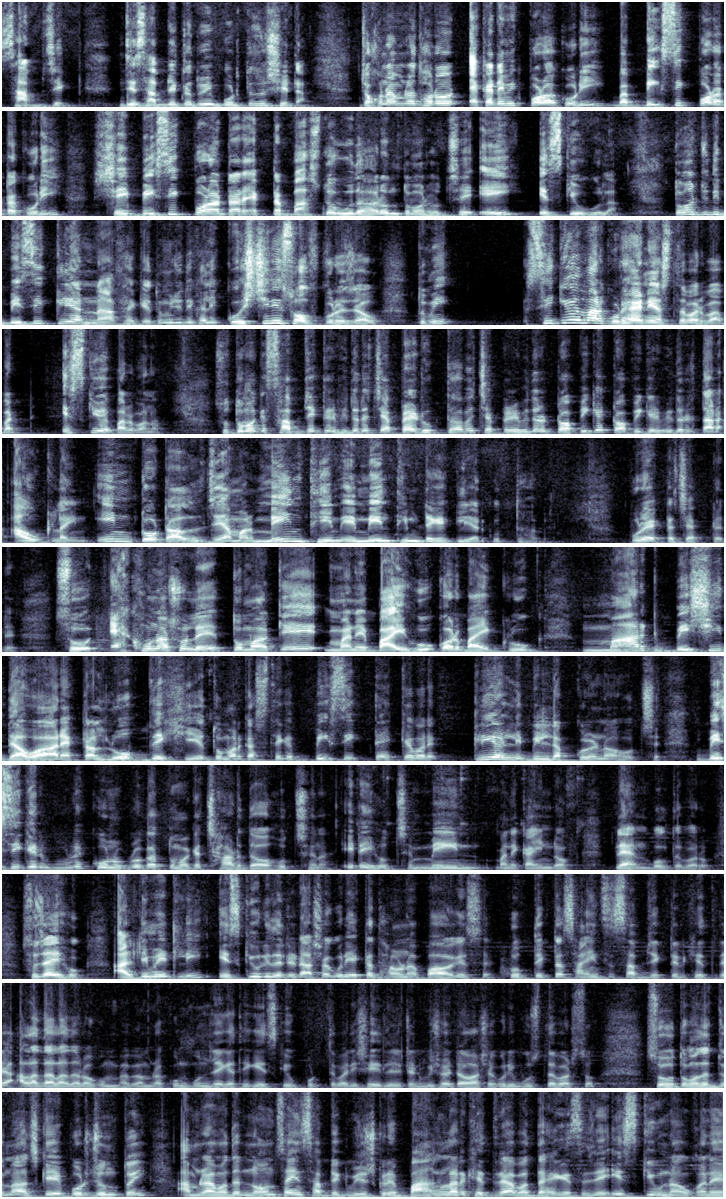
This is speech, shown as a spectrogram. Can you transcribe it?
সাবজেক্ট যে সাবজেক্টটা তুমি পড়তেছো সেটা। যখন আমরা ধরো একাডেমিক পড়া করি বা বেসিক পড়াটা করি, সেই বেসিক পড়াটার একটা বাস্তব উদাহরণ তোমার হচ্ছে এই এসকিউগুলা তোমার যদি বেসিক ক্লিয়ার না থাকে, তুমি যদি খালি কোয়েশ্চেনই সলভ করে যাও, তুমি সিকিউএ মার্ক উঠায় নিয়ে আসতে পারবা বাট এসকিউএ পারবা না। সো তোমাকে সাবজেক্টের ভিতরে চ্যাপ্টারে ঢুকতে হবে চ্যাপ্টারের ভিতরে টপিকে টপিকের ভিতরে তার আউটলাইন ইন টোটাল যে আমার মেইন থিম এই মেইন থিমটাকে ক্লিয়ার করতে হবে। পুরো একটা চ্যাপ্টারে সো এখন আসলে তোমাকে মানে by hook or by crook mark বেশি দেওয়ার একটা লোভ দেখিয়ে তোমার কাছ থেকে বেসিকটা একেবারে ক্লিয়ারলি বিল্ড আপ করে নেওয়া হচ্ছে। বেসিকের উপরে কোনো প্রকার তোমাকে ছাড় দেওয়া হচ্ছে না। এটাই হচ্ছে মেইন মানে কাইন্ড অফ প্ল্যান বলতে পারো। সো যাই হোক আলটিমেটলি এসকিউ রিলেটেড আশা করি একটা ধারণা পাওয়া গেছে। প্রত্যেকটা সায়েন্সের সাবজেক্টের ক্ষেত্রে আলাদা আলাদা রকমভাবে আমরা কোন কোন জায়গা থেকে এসকিউ পড়তে পারি সেই রিলেটেড বিষয়টাও আশা করি বুঝতে পারছ। সো তোমাদের জন্য আজকে এ পর্যন্তই। আমরা আমাদের নন সায়েন্স সাবজেক্ট বিশেষ করে বাংলার ক্ষেত্রে আবার দেখা গেছে যে এসকিউ না, ওখানে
